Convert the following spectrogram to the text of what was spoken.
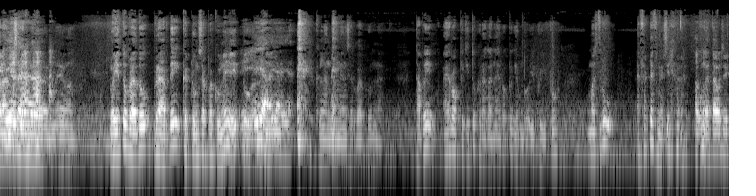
transenden emang. Loh itu berarti berarti gedung serbaguna ya itu. Iya, iya, iya. Gelanggang yang serbaguna. Tapi aerobik itu gerakan aerobik yang buat ibu-ibu. Mas itu efektif nggak sih? Aku nggak tahu sih.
